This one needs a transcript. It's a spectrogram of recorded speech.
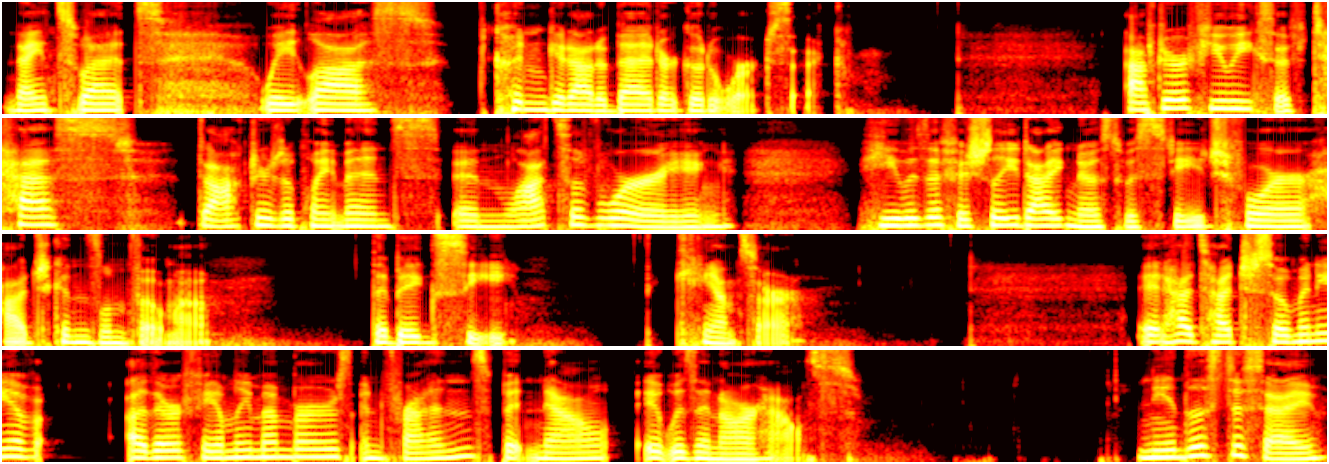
night sweats, weight loss, couldn't get out of bed or go to work sick. After a few weeks of tests, doctor's appointments, and lots of worrying, he was officially diagnosed with stage four Hodgkin's lymphoma, the big C, cancer. It had touched so many of other family members and friends, but now it was in our house. Needless to say,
